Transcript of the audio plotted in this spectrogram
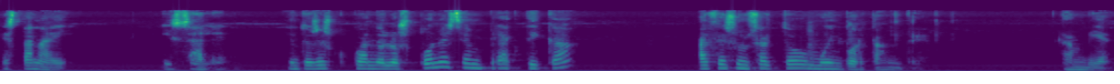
están ahí y salen. Entonces, cuando los pones en práctica, haces un salto muy importante también.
